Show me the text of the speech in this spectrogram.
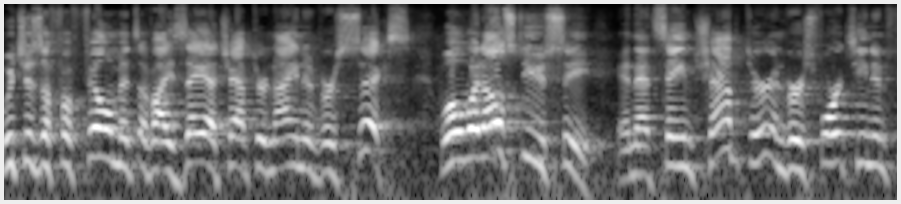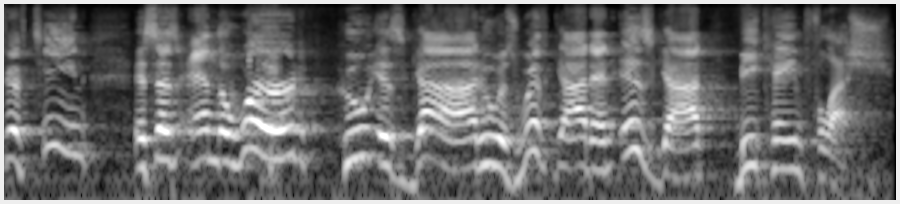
which is a fulfillment of Isaiah chapter 9 and verse 6. Well, what else do you see? In that same chapter, in verse 14 and 15, it says, And the Word, who is God, who is with God and is God, became flesh.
